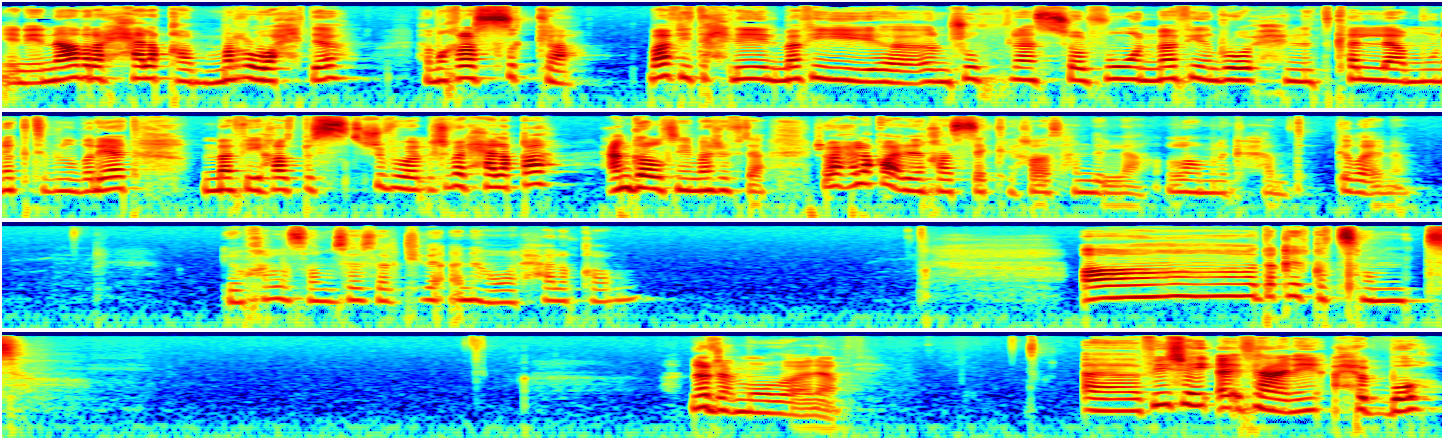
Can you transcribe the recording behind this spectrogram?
يعني ناظرة الحلقة مرة واحدة هم خلاص سكة. ما في تحليل ما في نشوف ناس يسولفون ما في نروح نتكلم ونكتب نظريات ما في خلاص بس شوف شوف الحلقة عن قلتي ما شفتها. شوف الحلقة بعدين خلاص سكري خلاص الحمد لله. اللهم لك الحمد. قضينا. يوم خلص المسلسل كذا أنهى الحلقة آه دقيقة صمت. نرجع موضوعنا آه في شيء ثاني أحبه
